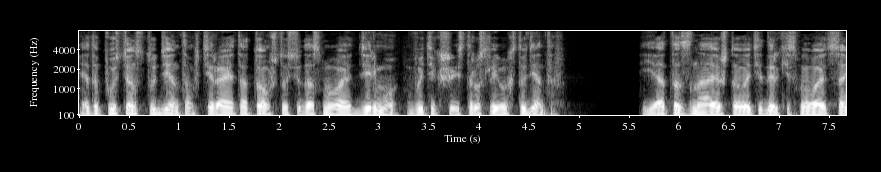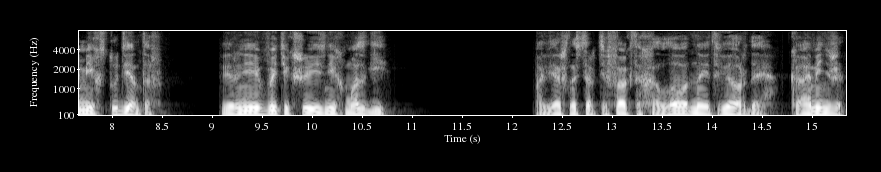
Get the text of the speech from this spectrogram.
Это пусть он студентам втирает о том, что сюда смывают дерьмо, вытекшее из трусливых студентов. Я-то знаю, что в эти дырки смывают самих студентов. Вернее, вытекшие из них мозги. Поверхность артефакта холодная и твердая. Камень же.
